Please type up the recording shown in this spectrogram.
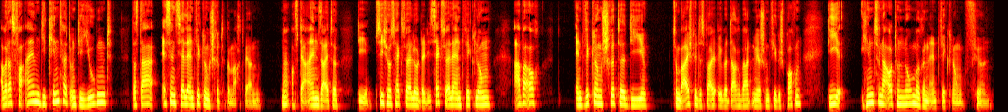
aber dass vor allem die Kindheit und die Jugend dass da essentielle Entwicklungsschritte gemacht werden. Ne? Auf der einen Seite die psychosexuelle oder die sexuelle Entwicklung, aber auch Entwicklungsschritte, die zum Beispiel, das, über, darüber hatten wir schon viel gesprochen, die hin zu einer autonomeren Entwicklung führen.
